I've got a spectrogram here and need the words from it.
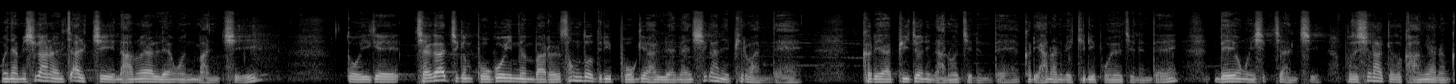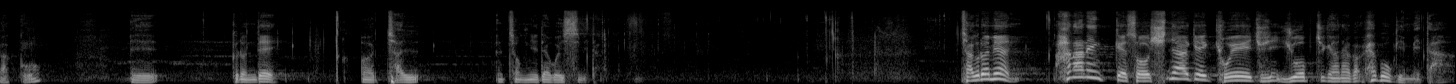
왜냐하면 시간을 짧지 나눠야 할 내용은 많지 또 이게 제가 지금 보고 있는 바를 성도들이 보게 하려면 시간이 필요한데 그래야 비전이 나눠지는데 그래야 하나님의 길이 보여지는데 내용은 쉽지 않지 무슨 신학교도 강의하는 것 같고 예, 그런데 어, 잘 정리되고 있습니다. 자, 그러면 하나님께서 신약의 교회에 주신 유업 중에 하나가 회복입니다.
